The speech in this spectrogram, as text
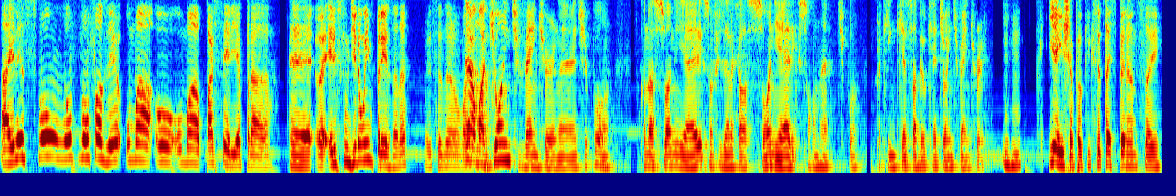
Aí eles vão, vão, vão fazer uma, uma parceria pra. É, eles fundiram uma empresa, né? Eles fizeram uma. É, uma joint venture, né? Tipo, quando a Sony e a Ericsson fizeram aquela Sony Ericsson, né? Tipo, pra quem quer saber o que é joint venture. Uhum. E aí, Chapéu, o que, que você tá esperando isso aí?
